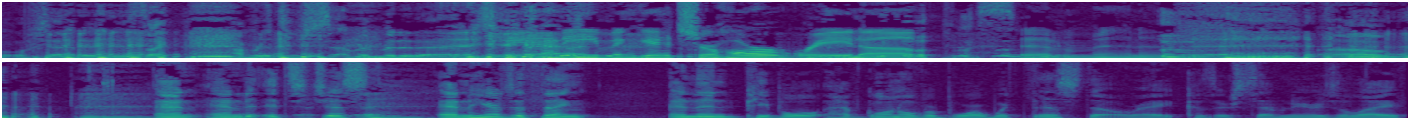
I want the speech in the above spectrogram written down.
what was that? He's like, I'm going to do seven minute ads. Can't even get your heart rate up. Seven minutes. Um, and and it's just and here's the thing and then people have gone overboard with this though right because there's seven areas of life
